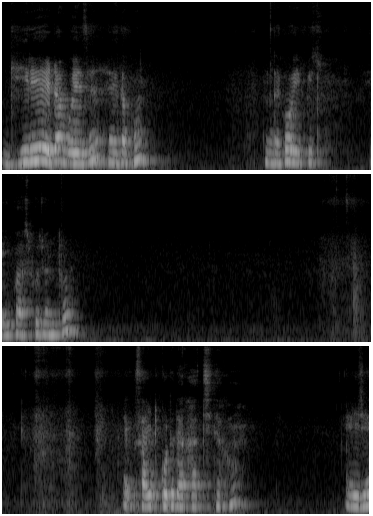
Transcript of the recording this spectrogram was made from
ঘিরে এটা হয়েছে, এই দেখো। দেখো এই এই পাশ পর্যন্ত। এক সাইড করে দেখাচ্ছি, দেখো। এই যে,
